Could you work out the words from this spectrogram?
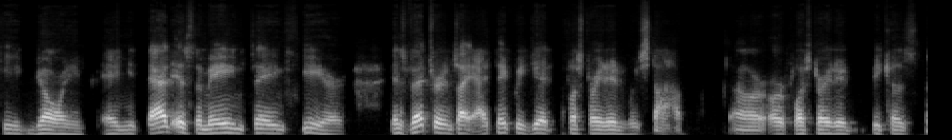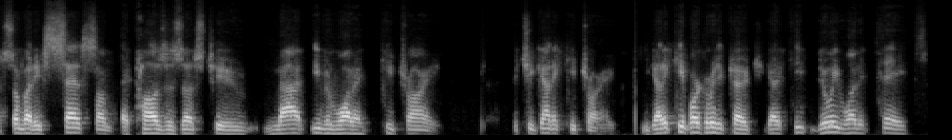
keep going and that is the main thing here. As veterans i, I think we get frustrated and we stop or, or frustrated because somebody says something that causes us to not even want to keep trying. But you got to keep trying. You got to keep working with your coach. You got to keep doing what it takes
